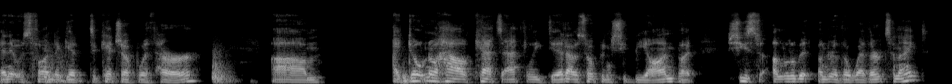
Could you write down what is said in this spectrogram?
and it was fun to get to catch up with her. Um, I don't know how Kat's athlete did. I was hoping she'd be on, but she's a little bit under the weather tonight.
